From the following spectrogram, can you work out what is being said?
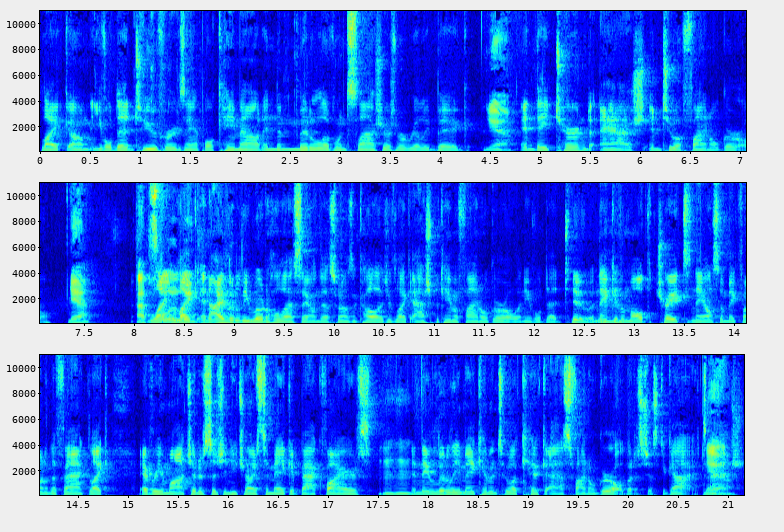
Like um, Evil Dead 2, for example, came out in the middle of when slashers were really big, Yeah. and they turned Ash into a final girl. Yeah. Absolutely. Like, like, and I literally wrote a whole essay on this when I was in college of like Ash became a final girl in Evil Dead 2, and they Mhm. give him all the traits, and they also make fun of the fact like every macho decision he tries to make it backfires, Mhm. and they literally make him into a kick-ass final girl, but it's just a guy, it's Yeah. Ash.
